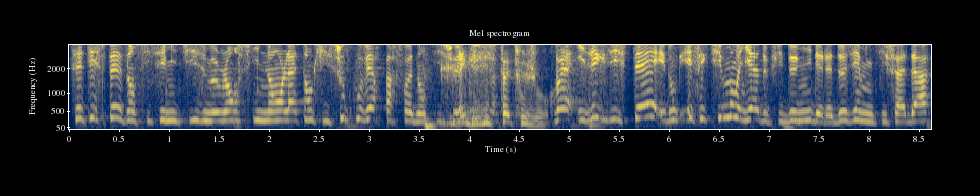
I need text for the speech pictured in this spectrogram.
cette espèce d'antisémitisme lancinant, latent, qui sous couvert parfois d'antisionisme... Existait toujours. Voilà, il existait. Et donc effectivement, il y a depuis 2000 et la deuxième intifada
